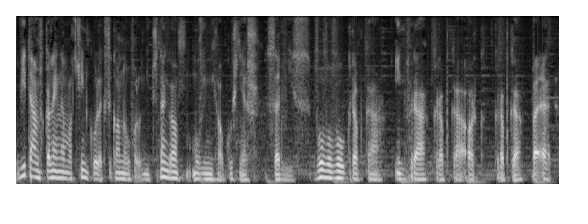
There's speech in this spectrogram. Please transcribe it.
Witam w kolejnym odcinku Leksykonu Ufologicznego. Mówi Michał Kuśnierz, serwis www.infra.org.pl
